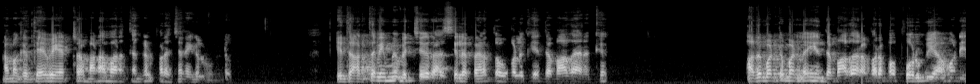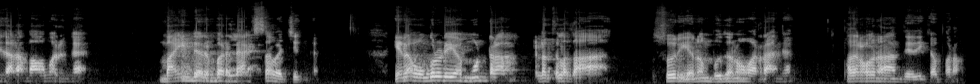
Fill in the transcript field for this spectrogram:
நமக்கு தேவையற்ற மன வருத்தங்கள் பிரச்சனைகள் உண்டு. இது அத்தனையுமே விருச்சிக ராசியில பிறந்தவங்களுக்கு இந்த மாதம் இருக்கு. அது மட்டுமல்ல இந்த மாதம் ரொம்ப ரொம்ப பொறுமையாகவும் நிதானமாகவும் இருங்க. மைண்டை ரொம்ப ரிலாக்ஸாக வச்சுங்க. ஏன்னா உங்களுடைய மூன்றாம் இடத்துல தான் சூரியனும் புதனும் வர்றாங்க. பதினோராம் தேதிக்கு அப்புறம்.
